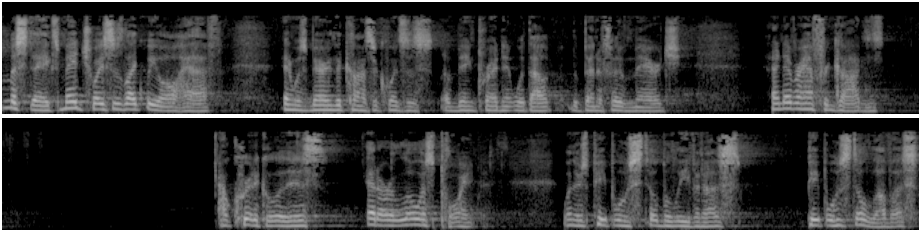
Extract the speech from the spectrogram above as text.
mistakes, made choices like we all have, and was bearing the consequences of being pregnant without the benefit of marriage. I never have forgotten how critical it is at our lowest point when there's people who still believe in us, people who still love us,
